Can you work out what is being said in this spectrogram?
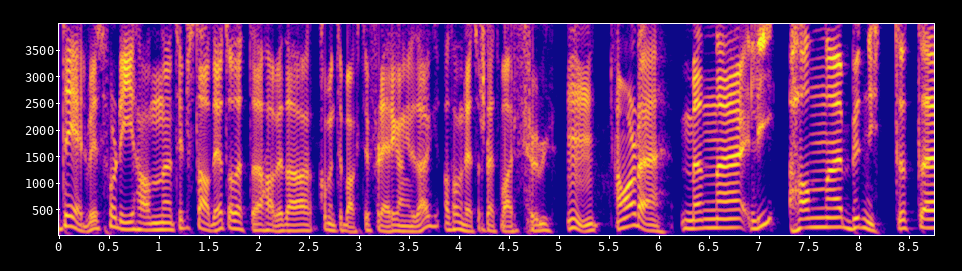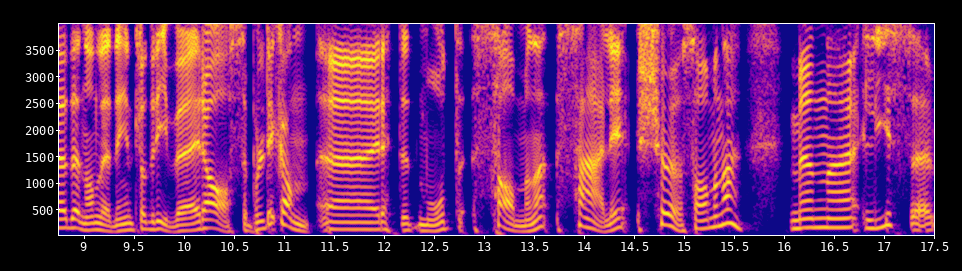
Delvis fordi han til stadighet, og dette har vi da kommet tilbake til flere ganger i dag, at han rett og slett var full. Mm, han var det, men uh, Lie han eh, benyttet uh, denne anledningen til å drive rasepolitikk, han, Uh, rettet mot samene, særlig sjøsamene. Men Lies eh,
